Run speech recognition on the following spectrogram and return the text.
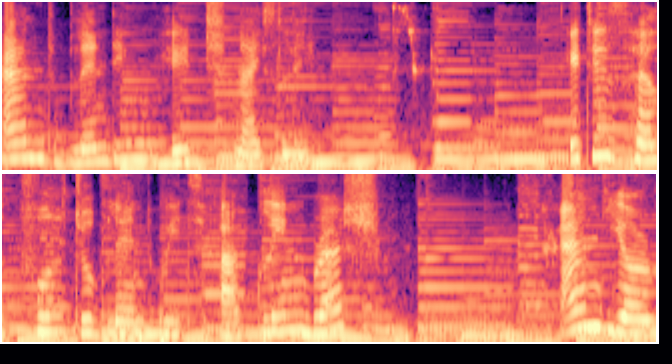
and blending it nicely. It is helpful to blend with a clean brush and your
